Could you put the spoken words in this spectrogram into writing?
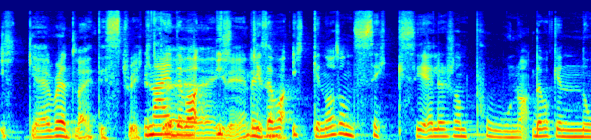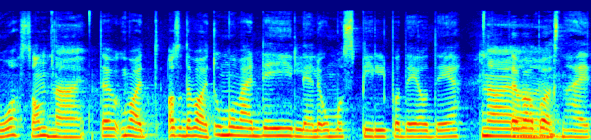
ikke Red Light District. Nei, det var eh, ikke, greier, det liksom. var ikke noe sånn sexy eller sånn porno. Det var ikke noe sånn. Nei. Det var, ikke, altså det var om å være deilig eller om å spille på det og det. Nei, Det var bare sånn her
